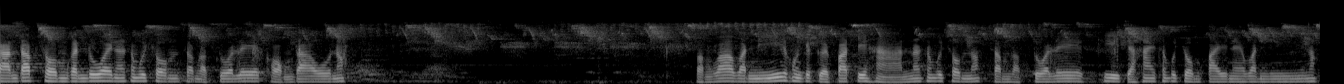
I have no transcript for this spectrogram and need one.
การรับชมกันด้วยนะท่านผู้ชมสำหรับตัวเลขของเราเนาะ หวังว่าวันนี้คงจะเกิดปาฏิหาริย์นะท่านผู้ชมเนาะสำหรับตัวเลขที่จะให้ท่านผู้ชมไปในวันนี้เนาะ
